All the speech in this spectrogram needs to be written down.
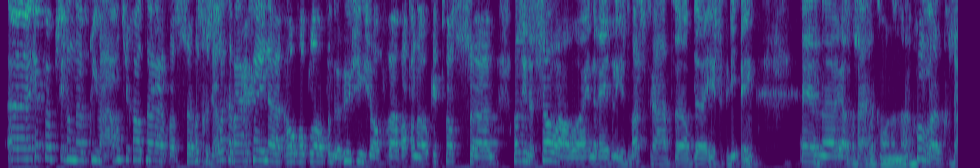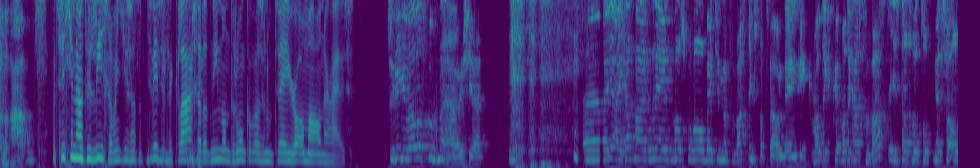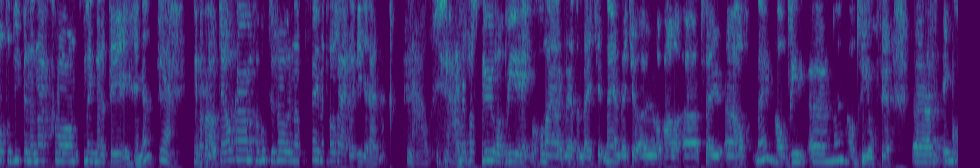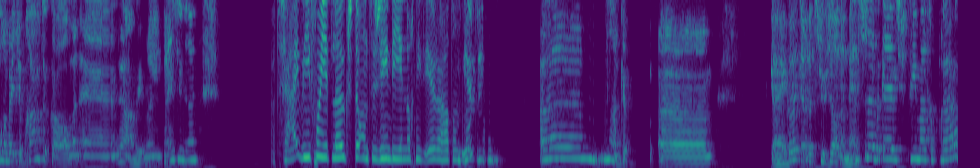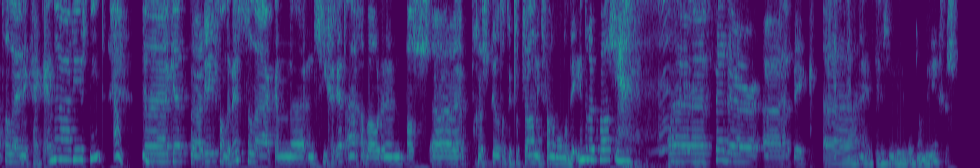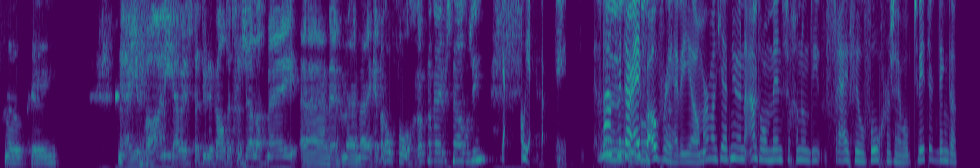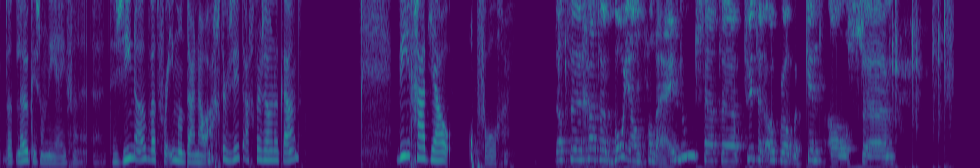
Uh, ik heb op zich een uh, prima avondje gehad daar. Het was, was gezellig. Er waren geen hoogoplopende ruzies of wat dan ook. Het was, was in de Soho in de reguliere dwarsstraat op de eerste verdieping. En ja, het was eigenlijk gewoon een, gewoon een leuk, gezellige avond. Wat zit je nou te liegen? Want je zat op Twitter te klagen dat niemand dronken was en om twee uur allemaal al naar huis. Ze gingen wel wat vroeg naar huis, ja. Uh, ja, ik had maar, nee, het was vooral een beetje mijn verwachtingspatroon, denk ik. Wat ik, wat ik had verwacht is dat we tot, met z'n allen tot diep in de nacht gewoon flink naar de tering gingen. Ja. Ik had een hotelkamer geboekt en zo en op een gegeven moment was eigenlijk iedereen weg. Nou, saai. En het was een uur of drie en ik begon eigenlijk net een beetje, nee, een beetje een uur of half, uh, twee, uh, half, nee, half drie, nee, half drie ongeveer. Ehm, ik begon een beetje op gang te komen en ja, ineens iedereen. Wat saai. Wie vond je het leukste om te zien die je nog niet eerder had ontmoet? Ehm, nou, ik heb Uh, kijk hoor, ik heb met Suzanne Mensen heb ik eventjes prima gepraat. Alleen ik herkende haar eerst niet. Oh. Uh, ik heb uh, Rick van de Westerlaak een, uh, een sigaret aangeboden en was, heb gespeeld dat ik totaal niet van hem onder de indruk was. verder heb ik, even zien, wie heb ik nog meer gesproken? Nou ja, juffrouw Annie, daar is het natuurlijk altijd gezellig mee. we hebben, ik heb een opvolger ook nog even snel gezien. Ja, oh ja. Laten we het daar even over hebben, Jelmer. Want je hebt nu een aantal mensen genoemd die vrij veel volgers hebben op Twitter. Ik denk dat dat leuk is om die even uh, te zien ook. Wat voor iemand daar nou achter zit, achter zo'n account. Wie gaat jou opvolgen? Dat uh, gaat uh, Bojan van der Heijden doen. Staat op Twitter ook wel bekend als...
